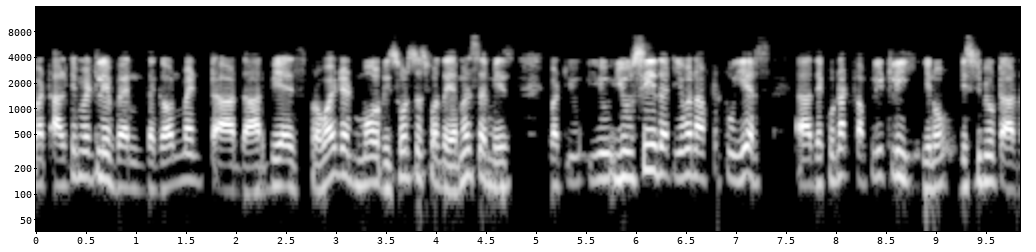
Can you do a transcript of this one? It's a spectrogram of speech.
But ultimately, when the government or the RBI has provided more resources for the MSMEs, but you, you, you see that even after two years, uh, they could not completely, you know, distribute or,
